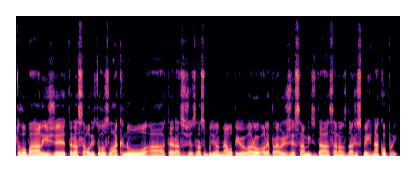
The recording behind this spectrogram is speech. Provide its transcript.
toho báli, že teraz sa oni toho zlaknú a teraz, že zrazu budeme mať málo pivovarov, ale práve, že sa, mi zdá, sa nám zdá, že sme ich nakopli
